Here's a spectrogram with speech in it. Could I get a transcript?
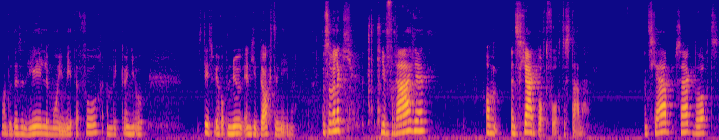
Want het is een hele mooie metafoor en die kun je ook steeds weer opnieuw in gedachten nemen. Dus dan wil ik je vragen om een schaakbord voor te stellen. Een schaakbord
